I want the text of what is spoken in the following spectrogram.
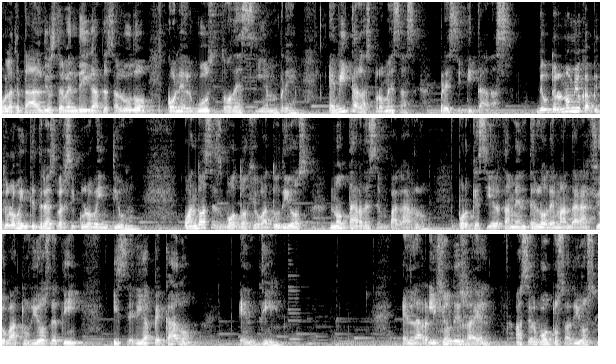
Hola, ¿qué tal? Dios te bendiga, te saludo con el gusto de siempre. Evita las promesas precipitadas. Deuteronomio capítulo 23, versículo 21. Cuando haces voto a Jehová tu Dios, no tardes en pagarlo, porque ciertamente lo demandará Jehová tu Dios de ti, y sería pecado en ti. En la religión de Israel, hacer votos a Dios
